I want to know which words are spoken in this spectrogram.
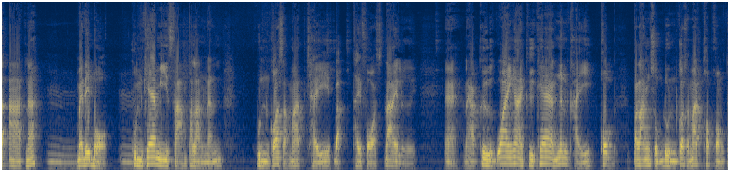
สะอาดนะอืมไม่ได้บอกอืมคุณแค่มี3พลังนั้น คุณก็สามารถใช้แบบไทฟอร์สได้เลยอ่านะครับคือว่ายง่ายคือแค่เงื่อนไขครบพลังสมดุลก็สามารถครอบครองไท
